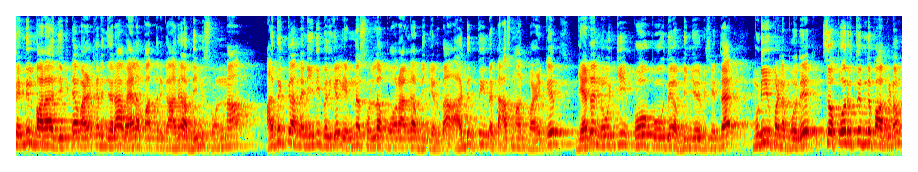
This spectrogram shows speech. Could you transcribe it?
செந்தில் பாலாஜி கிட்ட வழக்கறிஞராக வேலை பார்த்துருக்காரு அப்படின்னு சொன்னால் அதுக்கு அந்த நீதிபதிகள் என்ன சொல்ல போகிறாங்க அப்படிங்கிறது தான் அடுத்து இந்த டாஸ்மாக் வழக்கு எதை நோக்கி போக போகுது அப்படிங்கிற விஷயத்த முடிவு பண்ண போகுது. ஸோ பொறுத்திருந்து பார்க்கணும்.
